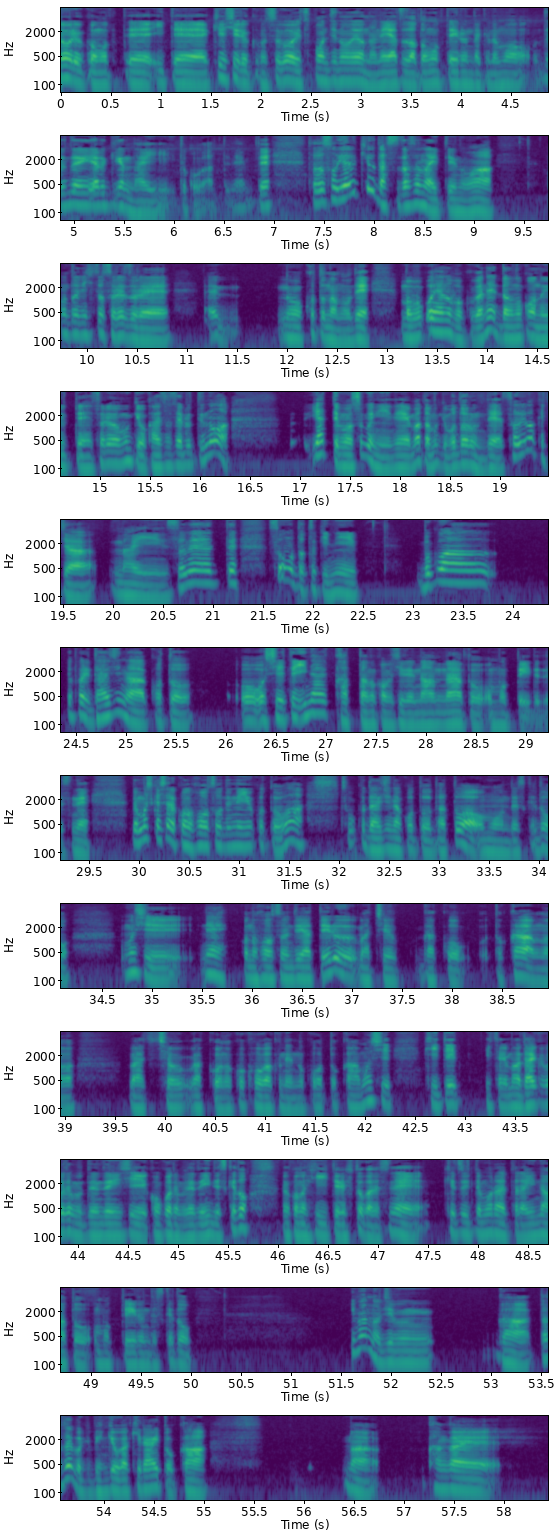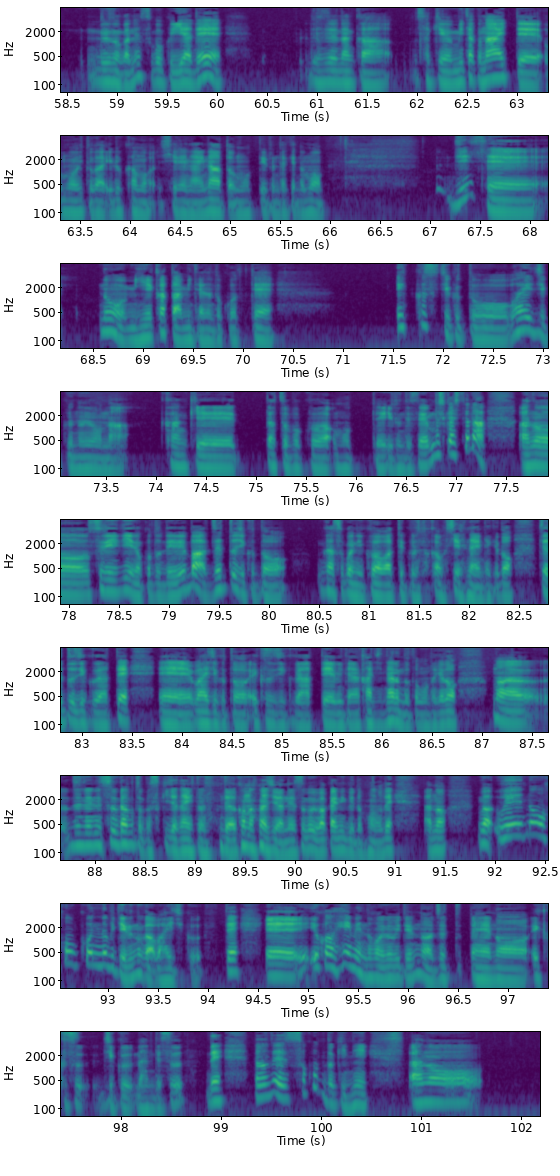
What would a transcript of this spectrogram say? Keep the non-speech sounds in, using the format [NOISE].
能力を持っていて、吸収力もすごいスポンジのようなね、やつだと思っているんだけども、全然やる気がないとこがあってね。で、ただそのやる気を出す出さないっていうのは、本当に人それぞれのことなので、まあ、親の僕がね、どのこうの言って、それを向きを変えさせるっていうのは、やってもすぐにね、また向き戻るんで、そういうわけじゃないんですよね。って、そう思った時に、僕は、やっぱり大事なこと教えていなかったのかもしれないなと思っていてですね。でもしかしたらこの放送でね、言うことは、すごく大事なことだとは思うんですけど、もしね、この放送に出会っている、まあ中学校とか、あの、まあ小学校の子、高学年の子とか、もし聞いていたり、まあ大学でも全然いいし、高校でも全然いいんですけど、この弾いてる人がですね、気づいてもらえたらいいなと思っているんですけど、今の自分が、例えば勉強が嫌いとか、まあ、考えるのがね、すごく嫌で、全然なんか、先を見たくないって思う人がいるかもしれないなと思っているんだけども、人生の見え方みたいなとこって、X 軸と Y 軸のような関係だと僕は思っているんですね。もしかしたら、あの、3D のことで言えば、Z 軸とがそこに加わってくるのかもしれないんだけど、[LAUGHS] Z 軸があって、えー、Y 軸と X 軸があって、みたいな感じになるんだと思うんだけど、まあ、全然ね、数学とか好きじゃない人なんでは、[LAUGHS] この話はね、すごいわかりにくいと思うので、あの、まあ、上の方向に伸びているのが Y 軸。で、えー、横の平面の方に伸びているのは Z、えー、の、X 軸なんです。で、なので、そこの時に、あの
